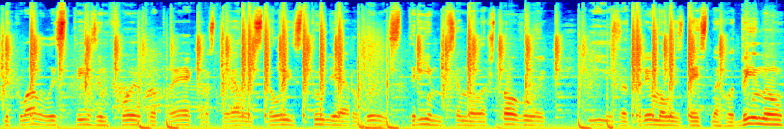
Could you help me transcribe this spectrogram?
друкували листи з інфою про проект, розстояли столи, стулія, робили стрім, все налаштовували і затримались десь на годину,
